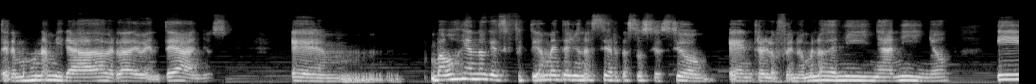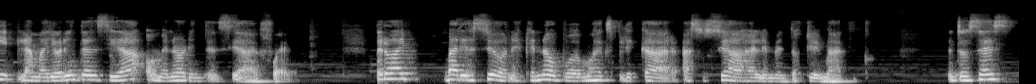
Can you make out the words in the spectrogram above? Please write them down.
tenemos una mirada, ¿verdad?, de 20 años, Em, vamos viendo que efectivamente hay una cierta asociación entre los fenómenos de niña, niño y la mayor intensidad o menor intensidad de fuego. Pero hay variaciones que no podemos explicar asociadas a elementos climáticos. Entonces,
